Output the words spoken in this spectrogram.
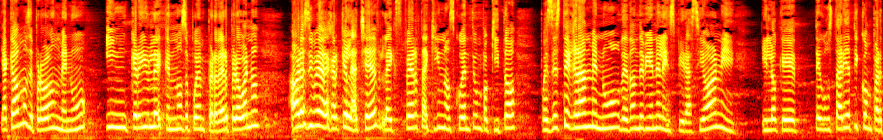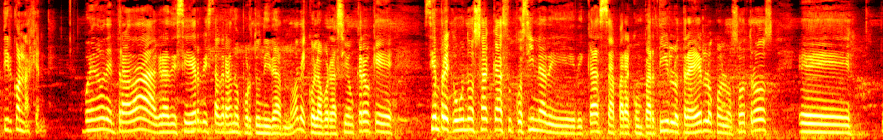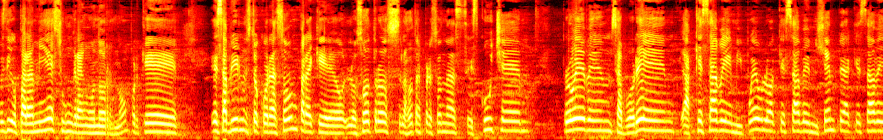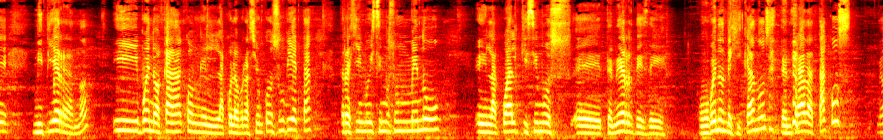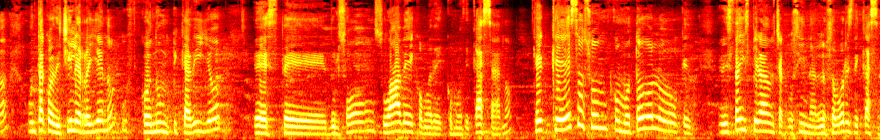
Y acabamos de probar un menú increíble que no se pueden perder. Pero bueno, Ahora sí voy a dejar que la chef, la experta aquí, nos cuente un poquito, pues, de este gran menú, de dónde viene la inspiración y, lo que te gustaría a ti compartir con la gente. Bueno, de entrada agradecer esta gran oportunidad, ¿no? De colaboración. Creo que siempre que uno saca su cocina de, casa para compartirlo, traerlo con los otros, eh, pues digo, para mí es un gran honor, ¿no? Porque es abrir nuestro corazón para que los otros, las otras personas escuchen, prueben, saboreen a qué sabe mi pueblo, a qué sabe mi gente, a qué sabe mi tierra, ¿no? Y bueno, acá con la colaboración con Subieta, trajimos, hicimos un menú en la cual quisimos eh, tener desde, como buenos mexicanos, de entrada tacos, ¿no? Un taco de chile relleno con un picadillo este, dulzón, suave, como de, como de casa, ¿no? Que, que esos son como todo lo que está inspirado en nuestra cocina, los sabores de casa,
